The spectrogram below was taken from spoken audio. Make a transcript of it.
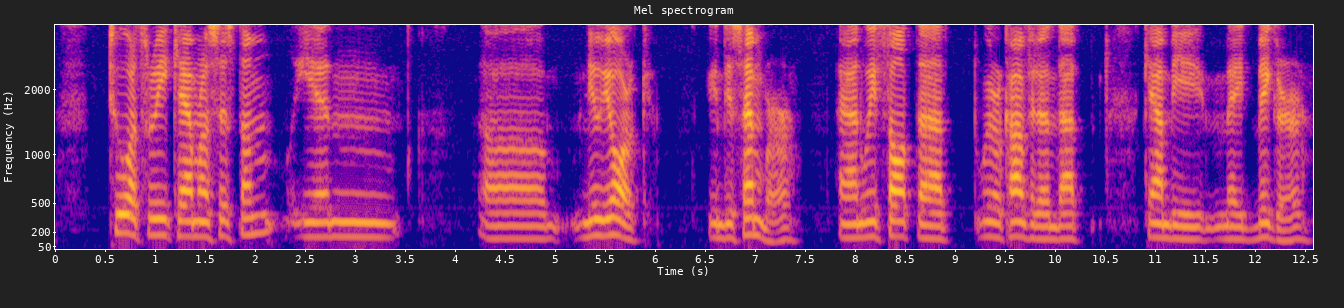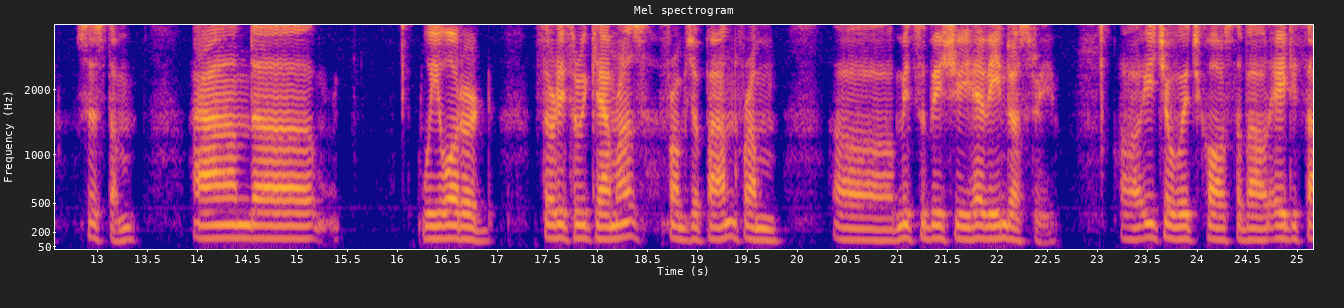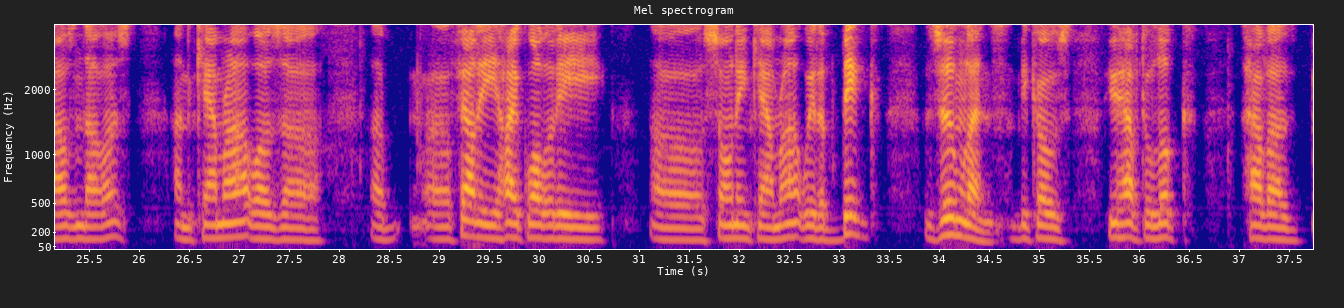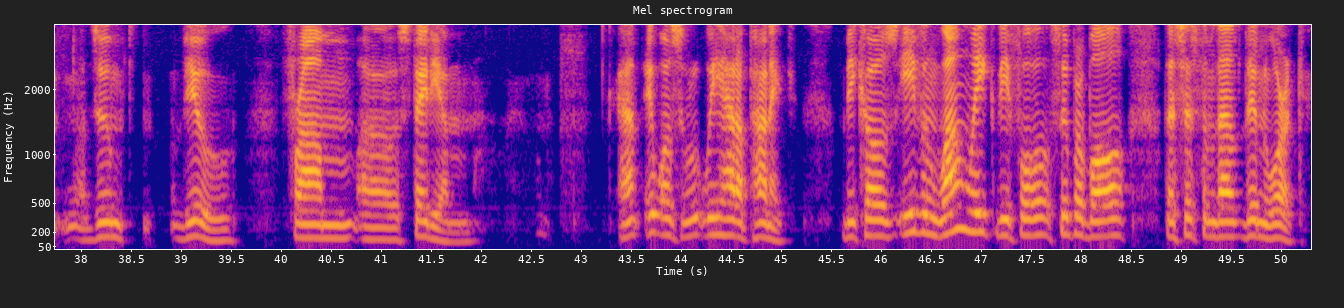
two or three camera system in uh, New York in December and we thought that we were confident that can be made bigger system. And uh, we ordered 33 cameras from Japan, from uh, Mitsubishi Heavy Industry, uh, each of which cost about $80,000. And the camera was a, a, a fairly high quality uh, Sony camera with a big zoom lens because you have to look, have a, a zoom view from a stadium. And it was, we had a panic because even one week before Super Bowl, the system that didn't work.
